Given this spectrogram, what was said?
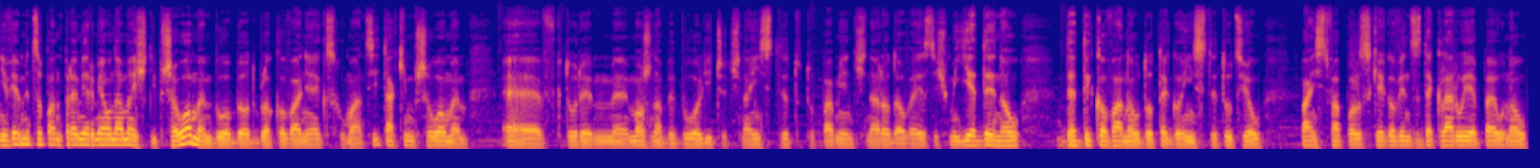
Nie wiemy, co pan premier miał na myśli. Przełomem byłoby odblokowanie ekshumacji, takim przełomem, e, w którym e, można by było liczyć na Instytut Pamięci Narodowej. Jesteśmy jedyną dedykowaną do tego instytucją państwa polskiego, więc deklaruję pełną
